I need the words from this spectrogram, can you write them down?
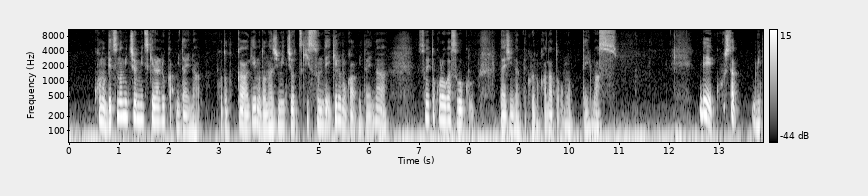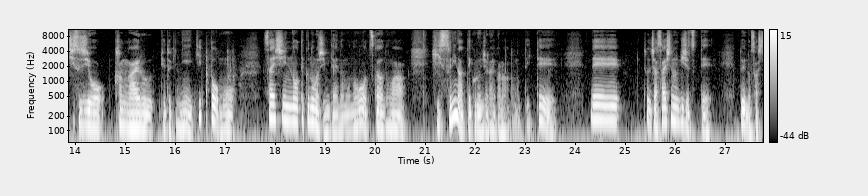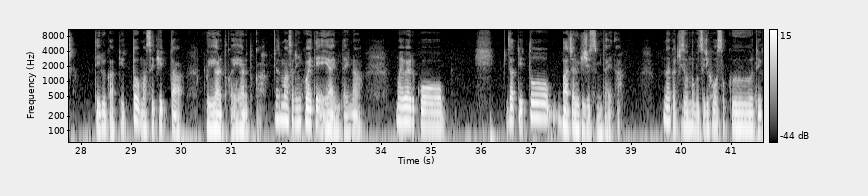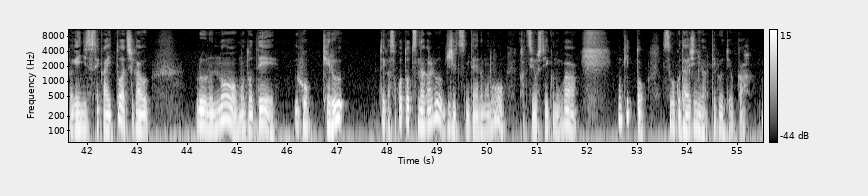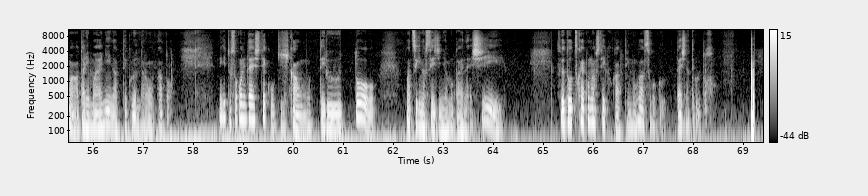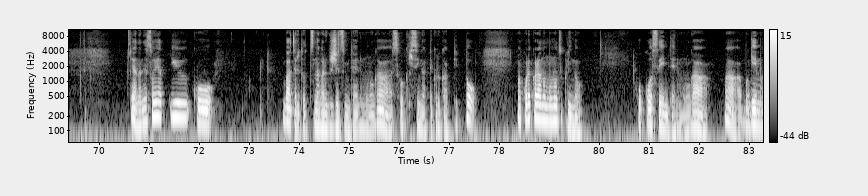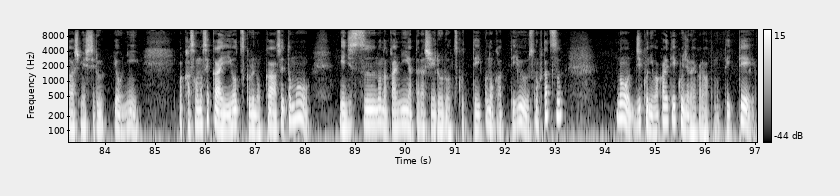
この別の道を見つけられるかみたいなこととかゲームと同じ道を突き進んでいけるのかみたいなそういうところがすごく大事になってくるのかなと思っています。でこうした道筋を考えるっていう時にきっともう最新のテクノロジーみたいなものを使うのは必須になってくるんじゃないかなと思っていてでとじゃあ最新の技術ってどういうのを指しているかっていうと、まあ、さっき言った VR とか AR とか。で、まあ、それに加えて AI みたいな、まあ、いわゆるこうざっと言うとバーチャル技術みたいな。なんか既存の物理法則というか現実世界とは違うルールのもとで動けるというかそことつながる技術みたいなものを活用していくのがもうきっとすごく大事になってくるというか。まあ当たり前になってくるんだろうなときっとそこに対してこう危機感を持ってると、まあ、次のステージには向かえないしそれをどう使いこなしていくかっていうのがすごく大事になってくると。じゃあなんでそういうこうバーチャルとつながる技術みたいなものがすごく必須になってくるかっていうと、まあ、これからのものづくりの方向性みたいなものが、まあ、ゲームが示してるように、まあ、仮想の世界を作るのかそれとも現実の中に新しいルールを作っていくのかっていうその2つの軸に分かれていくんじゃないかなと思っていて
